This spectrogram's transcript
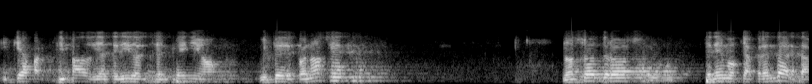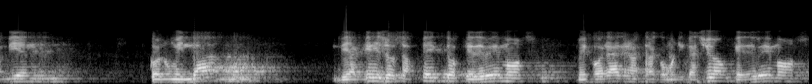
y que ha participado y ha tenido el desempeño que ustedes conocen, nosotros tenemos que aprender también con humildad de aquellos aspectos que debemos mejorar en nuestra comunicación, que debemos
